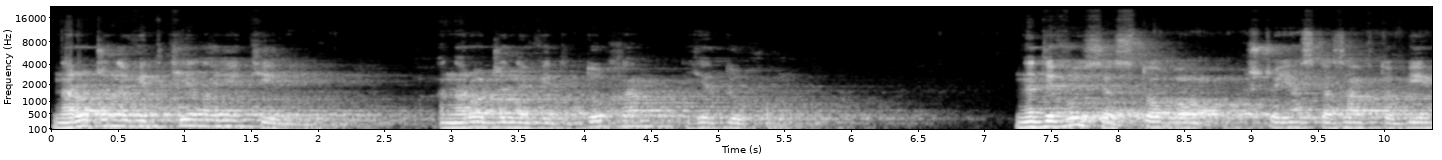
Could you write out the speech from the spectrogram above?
Народжене від тіла є тілом, а народжене від духа є духом. Не дивуйся з того, що я сказав тобі,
